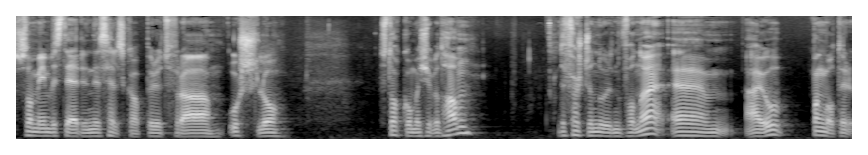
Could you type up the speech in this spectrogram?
som investerer inn i selskaper ut fra Oslo, Stockholm og København Det første Nordenfondet um, er jo mange måter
